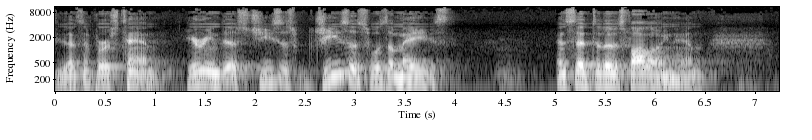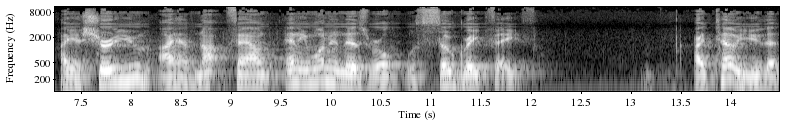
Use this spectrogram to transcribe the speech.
See, that's in verse 10. Hearing this, Jesus, Jesus was amazed and said to those following him, I assure you, I have not found anyone in Israel with so great faith. I tell you that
